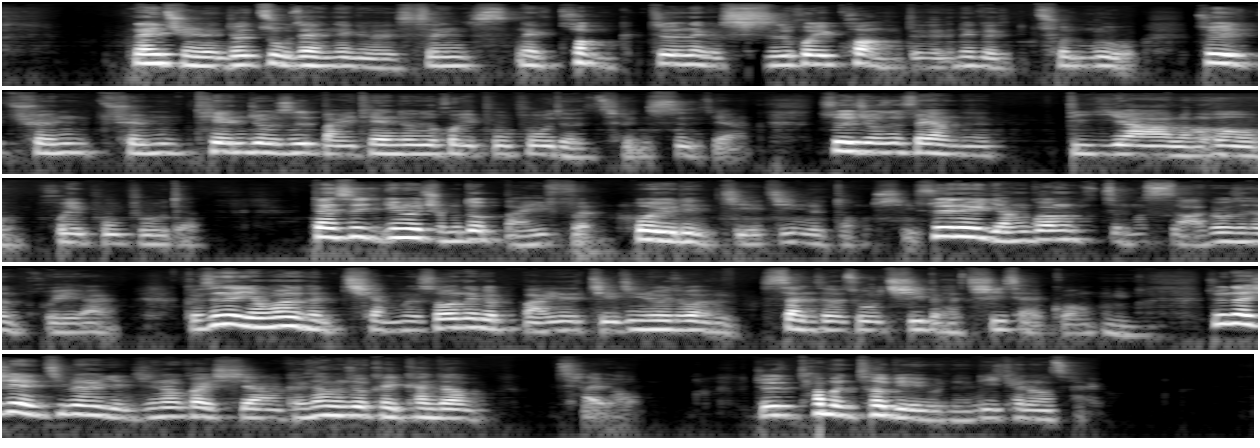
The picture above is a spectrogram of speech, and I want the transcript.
那一群人就住在那个深那个矿，就是那个石灰矿的那个村落，所以全全天就是白天都是灰扑扑的城市这样，所以就是非常的低压，然后灰扑扑的。但是因为全部都白粉，会有点结晶的东西，所以那个阳光怎么洒都是很灰暗。可是那阳光很强的时候，那个白的结晶就会突然散射出七百七彩光，嗯，就那些人基本上眼睛都快瞎，可是他们就可以看到彩虹。就是他们特别有能力看到彩虹，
